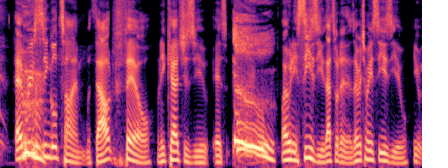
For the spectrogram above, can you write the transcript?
Every single time, without fail, when he catches you, it's or when he sees you. That's what it is. Every time he sees you, you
